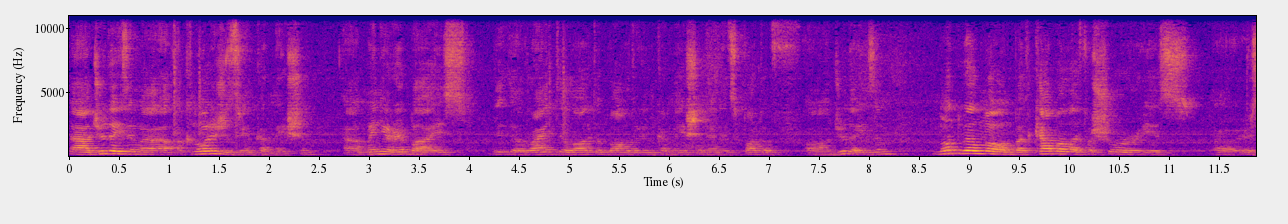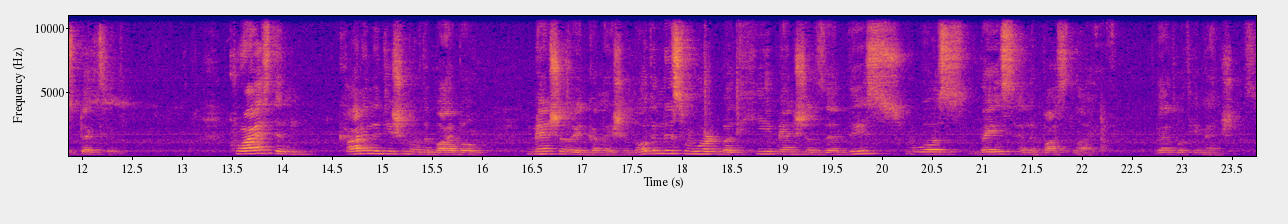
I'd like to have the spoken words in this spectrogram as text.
Uh, Judaism uh, acknowledges reincarnation. Uh, many rabbis uh, write a lot about reincarnation, and it's part of uh, Judaism. Not well known, but Kabbalah for sure is respected. Christ, in current edition of the Bible, mentions reincarnation. Not in this word, but he mentions that this was based in a past life. That's what he mentions.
